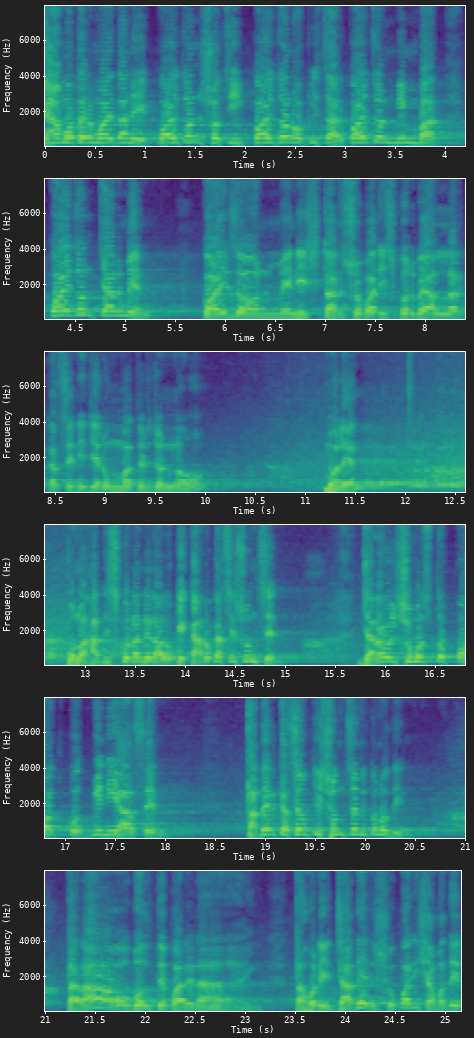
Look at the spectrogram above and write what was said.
কেয়ামতের ময়দানে কয়জন সচিব, কয়জন অফিসার, কয়জন মেম্বার, কয়জন চেয়ারম্যান, কয়জন মিনিস্টার সুপারিশ করবে আল্লাহর কাছে নিজের উম্মাতের জন্য? বলেন, কোন হাদিস কোরআনের আলোকে কারও কাছে শুনছেন? যারা ওই সমস্ত পদ পদবি নিয়ে আসেন তাদের কাছেও কি শুনছেন কোনোদিন? তারাও বলতে পারে নাই। তাহলে যাদের সুপারিশ আমাদের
